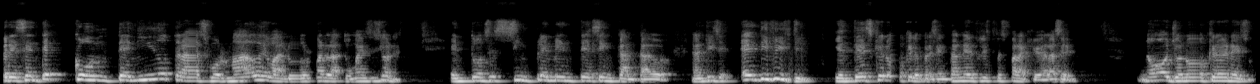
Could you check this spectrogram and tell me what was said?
presente contenido transformado de valor para la toma de decisiones entonces simplemente es encantador. La gente dice, es difícil. Y entonces, ¿qué es lo que le presenta Netflix pues, para que vea la serie? No, yo no creo en eso.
